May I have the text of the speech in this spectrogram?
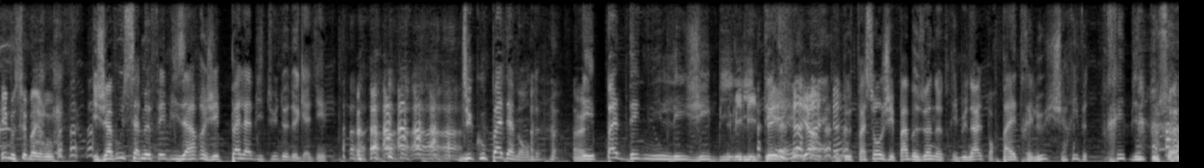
Oui, monsieur Bayrou. J'avoue, ça me fait bizarre, j'ai pas l'habitude de gagner. du coup, pas d'amende. Ouais. Et pas d'inéligibilité. De toute façon, j'ai pas besoin d'un tribunal pour pas être élu, j'arrive très bien tout seul.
